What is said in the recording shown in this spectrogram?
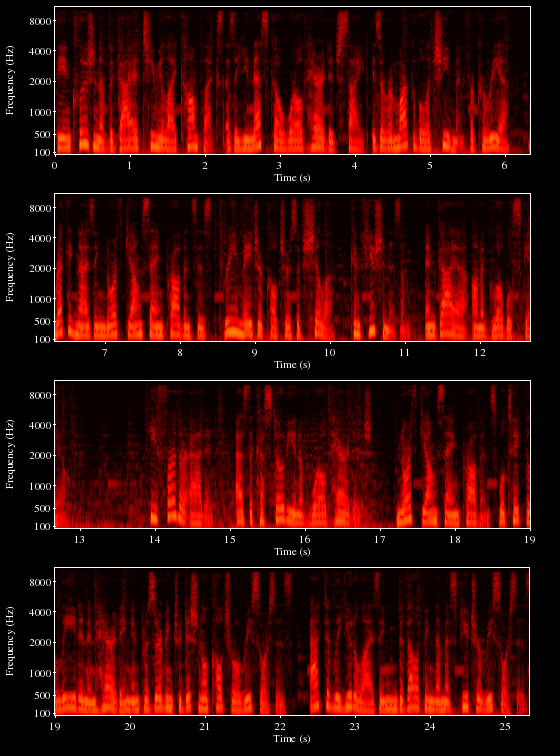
the inclusion of the Gaya Tumuli Complex as a UNESCO World Heritage Site is a remarkable achievement for Korea, recognizing North Gyeongsang Province's three major cultures of Shilla, Confucianism, and Gaya on a global scale. He further added, as the custodian of World Heritage, North Gyeongsang Province will take the lead in inheriting and preserving traditional cultural resources, actively utilizing and developing them as future resources,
